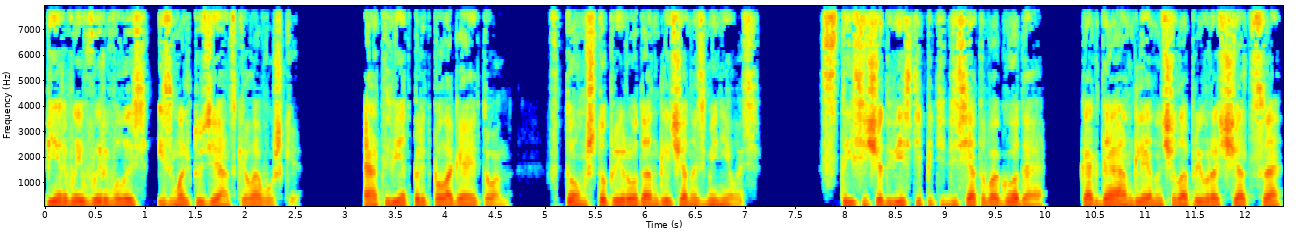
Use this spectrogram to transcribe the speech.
первой вырвалась из мальтузианской ловушки? Ответ, предполагает он, в том, что природа англичан изменилась. С 1250 года, когда Англия начала превращаться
